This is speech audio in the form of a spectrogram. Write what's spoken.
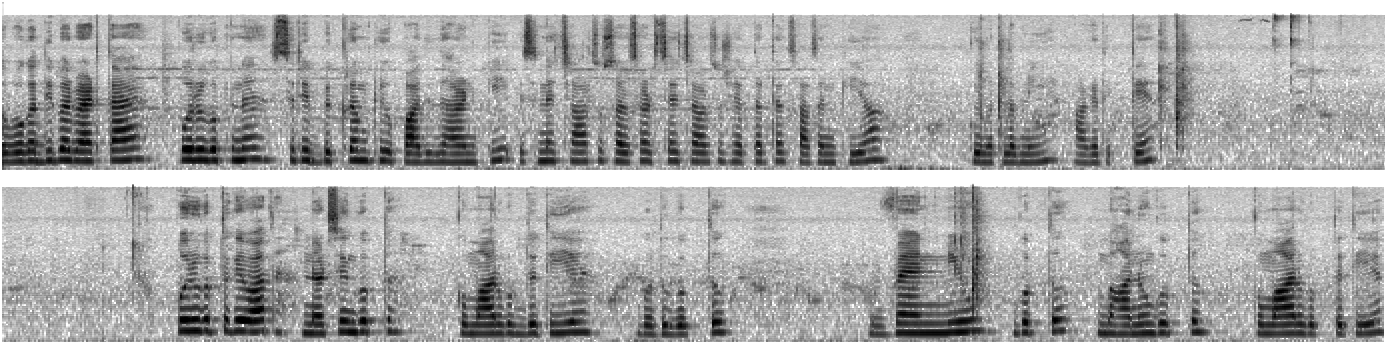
तो वो गद्दी पर बैठता है। पूर्वगुप्त ने श्री विक्रम की उपाधि धारण की। इसने चार सौ सड़सठ से चार सौ छिहत्तर तक शासन किया। कोई मतलब नहीं है। आगे देखते हैं। पूर्वगुप्त के बाद नरसिंह गुप्त, कुमार गुप्त द्वितीय बुद्धगुप्त वैन्यू गुप्त भानुगुप्त कुमार गुप्त द्वितीय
